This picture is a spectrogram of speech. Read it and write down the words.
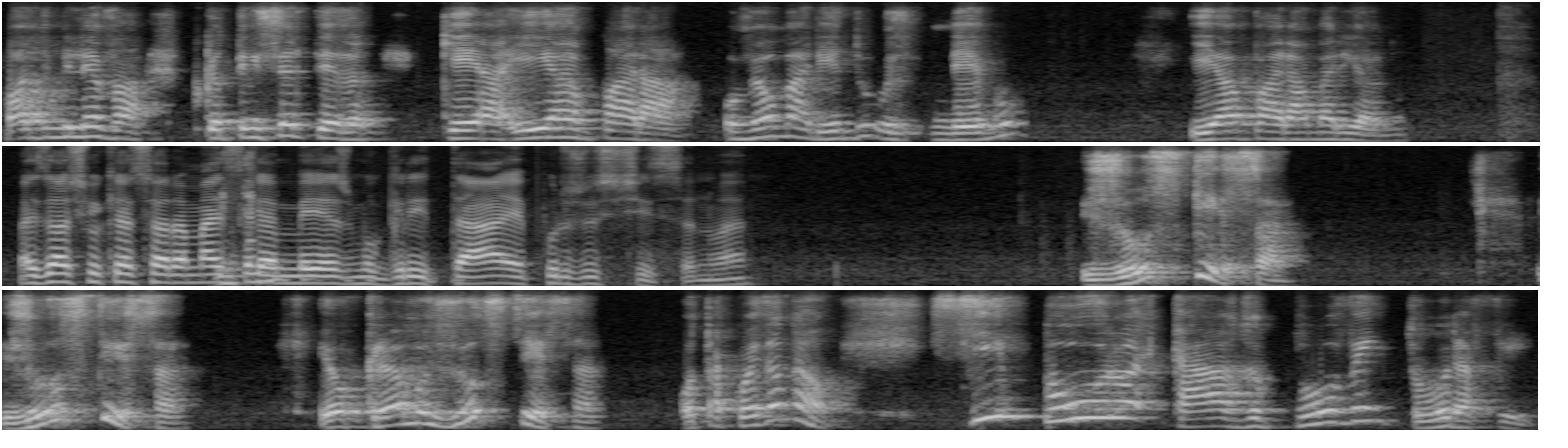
Pode me levar, porque eu tenho certeza que ia amparar o meu marido, o nego, e ia amparar a Mariana. Mas eu acho que o que a senhora mais Então- quer mesmo gritar é por justiça, não é? Justiça. Justiça. Eu clamo justiça. Outra coisa não. Se por acaso, porventura, filho,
